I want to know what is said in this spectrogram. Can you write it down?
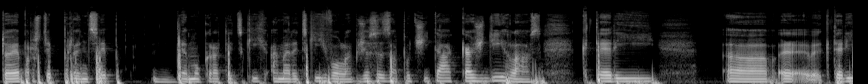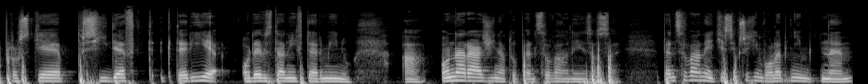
to je prostě princip demokratických amerických voleb, že se započítá každý hlas, který Eh, který prostě přijde, v, který je odevzdaný v termínu. A on naráží na tu Pensylvánii zase. Pensylvánie těsně před tím volebním dnem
